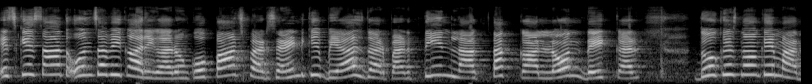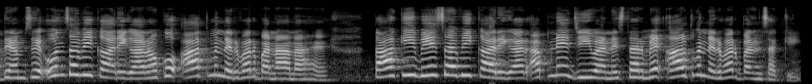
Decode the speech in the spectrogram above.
इसके साथ उन सभी कारीगरों को पाँच परसेंट की ब्याज दर पर तीन लाख तक का लोन देकर दो किस्तों के माध्यम से उन सभी कारीगरों को आत्मनिर्भर बनाना है। ताकि वे सभी कारीगर अपने जीवन स्तर में आत्मनिर्भर बन सकें।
